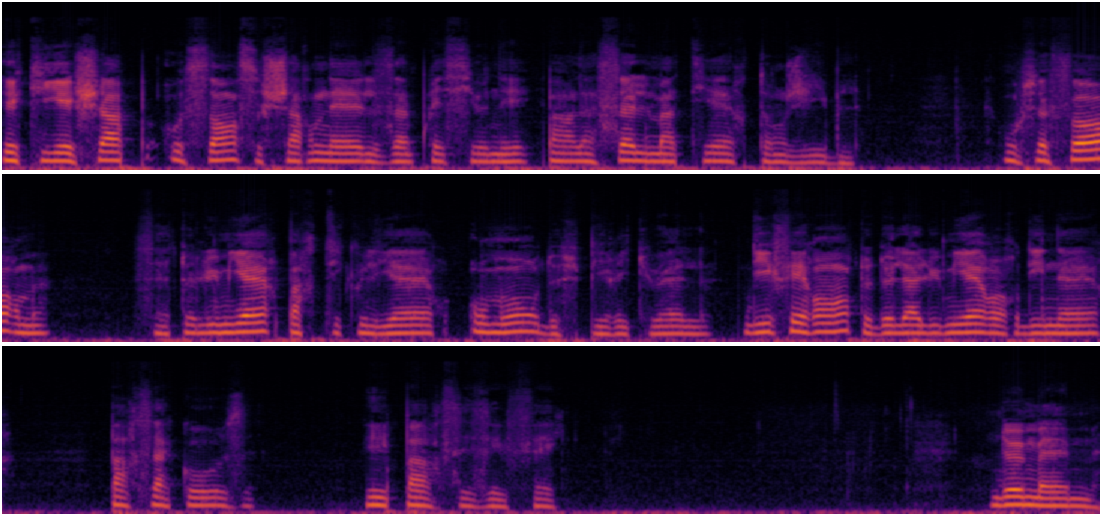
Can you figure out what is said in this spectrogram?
et qui échappent aux sens charnels impressionnés par la seule matière tangible, où se forme cette lumière particulière au monde spirituel, différente de la lumière ordinaire par sa cause et par ses effets. De même,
